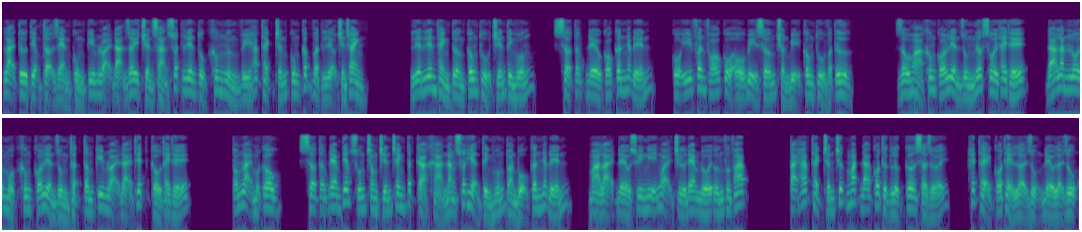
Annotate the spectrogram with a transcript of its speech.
lại từ tiệm thợ rèn cùng kim loại đạn dây chuyển sản xuất liên tục không ngừng vì hát thạch trấn cung cấp vật liệu chiến tranh. Liên liên thành tường công thủ chiến tình huống, sở tập đều có cân nhắc đến, cố ý phân phó cổ ấu bị sớm chuẩn bị công thủ vật tư. Dầu hỏa không có liền dùng nước sôi thay thế, đã lăn lôi một không có liền dùng thật tâm kim loại đại thiết cầu thay thế. Tóm lại một câu sở tập đem tiếp xuống trong chiến tranh tất cả khả năng xuất hiện tình huống toàn bộ cân nhắc đến, mà lại đều suy nghĩ ngoại trừ đem đối ứng phương pháp. Tại hát thạch trấn trước mắt đã có thực lực cơ sở dưới, hết thể có thể lợi dụng đều lợi dụng.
